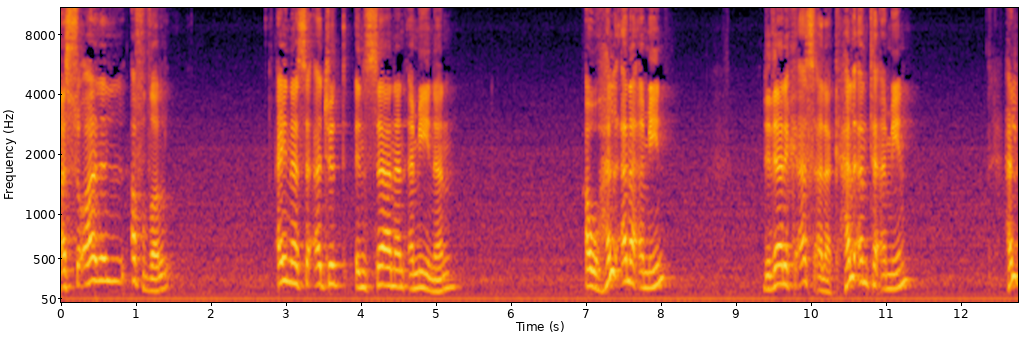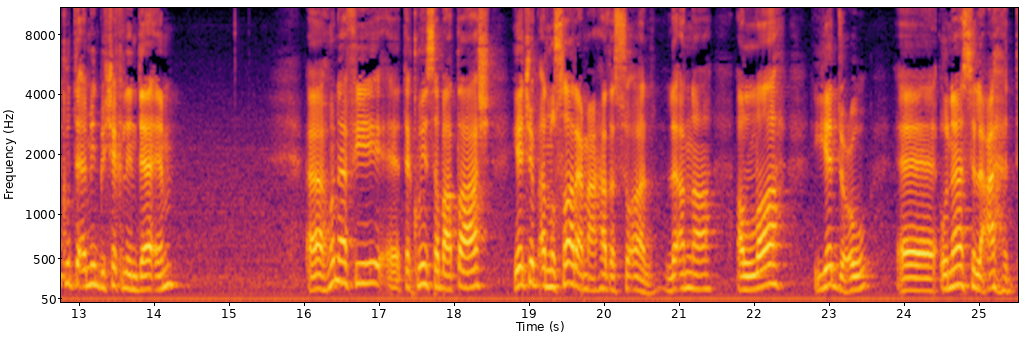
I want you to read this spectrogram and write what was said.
السؤال الأفضل أين سأجد إنسانا أمينا؟ أو هل أنا أمين؟ لذلك أسألك هل أنت أمين؟ هل كنت أمين بشكل دائم؟ آه، هنا في تكوين 17 يجب أن نصارع مع هذا السؤال لأن الله يدعو آه، أناس العهد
